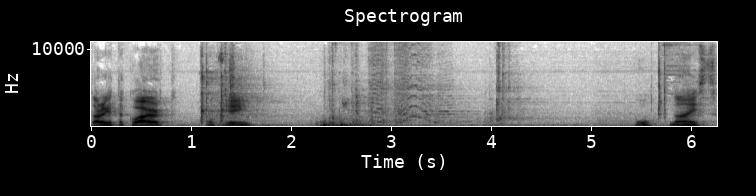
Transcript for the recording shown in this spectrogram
Target acquired. Okay. Oh, nice.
